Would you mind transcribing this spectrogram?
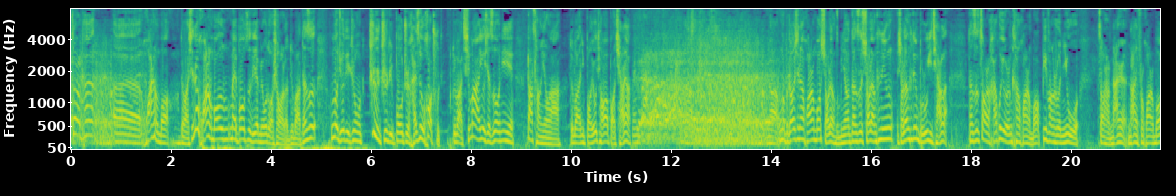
早上看呃《华商报》，对吧？现在《华商报》买报纸的也没有多少了，对吧？但是我觉得这种纸质的报纸还是有好处的，对吧？起码有些时候你打苍蝇啊，对吧？你包油条啊，包钱呀、啊，我不知道现在《华商报》销量怎么样，但是销量肯定销量肯定不如以前了。但是早上还会有人看《华商报》，比方说你有早上男人拿一份《华商报》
